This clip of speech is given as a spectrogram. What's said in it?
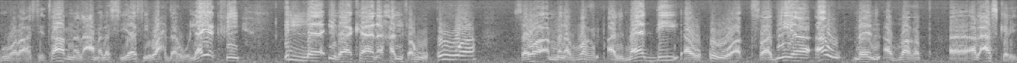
من وراء ستار أن العمل السياسي وحده لا يكفي إلا إذا كان خلفه قوة سواء من الضغط المادي أو قوة اقتصادية أو من الضغط العسكري.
